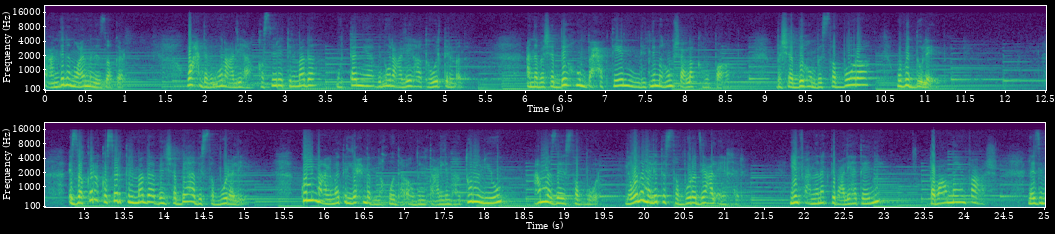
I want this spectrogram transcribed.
عندنا نوعين من الذاكرة. واحدة بنقول عليها قصيرة المدى والتانية بنقول عليها طويلة المدى. أنا بشبههم بحاجتين الاتنين ملهمش علاقة ببعض. بشبههم بالسبورة وبالدولاب. الذاكرة قصيرة المدى بنشبهها بالسبورة ليه؟ كل المعلومات اللي إحنا بناخدها أو بنتعلمها طول اليوم عاملة زي السبورة. لو أنا مليت السبورة دي على الآخر ينفع إن أنا أكتب عليها تاني؟ طبعا ما ينفعش. لازم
